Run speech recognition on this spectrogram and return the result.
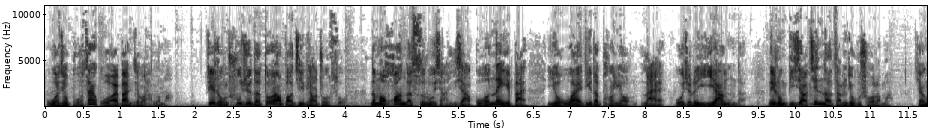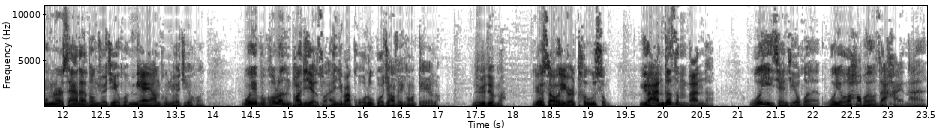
我就不在国外办就完了嘛。这种出去的都要包机票住宿，那么换个思路想一下，国内办有外地的朋友来，我觉得一样的。那种比较近的，咱们就不说了嘛。像我们那儿三台同学结婚，绵阳同学结婚。我也不可能跑去说，哎，你把过路过桥费给我给了，对不对嘛？这个稍微有点偷怂。远的怎么办呢？我以前结婚，我有个好朋友在海南，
